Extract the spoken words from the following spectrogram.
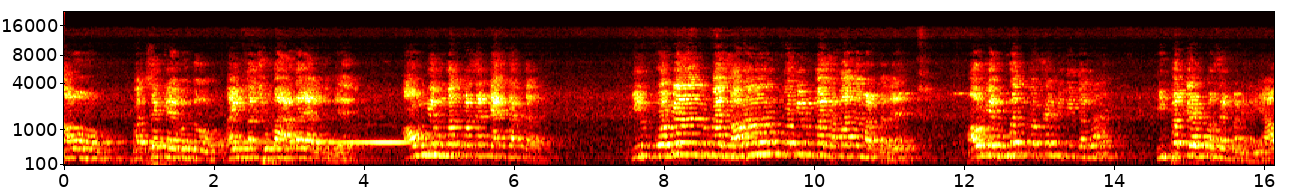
ಅವನು ವರ್ಷಕ್ಕೆ ಒಂದು ಐದು ಲಕ್ಷ ರೂಪಾಯಿ ಆದಾಯ ಆಗ್ತದೆ. ಅವನಿಗೆ ಮೂವತ್ತು ಪರ್ಸೆಂಟ್ ಟ್ಯಾಕ್ಸ್ ಹಾಕ್ತಾರೆ ಇಲ್ಲಿ ಕೋಟ್ಯಾಂತರ ರೂಪಾಯಿ, ಸಾವಿರಾರು ಕೋಟಿ ರೂಪಾಯಿ ಸಂಪಾದನೆ ಮಾಡ್ತಾರೆ. ಅವ್ರಿಗೆ ಮೂವತ್ತು ಪರ್ಸೆಂಟ್ ಇದ್ದಿದ್ದಲ್ಲ ಇಪ್ಪತ್ತೆರಡು ಪರ್ಸೆಂಟ್ ಮಾಡಿದ್ದಾರೆ. ಯಾವ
